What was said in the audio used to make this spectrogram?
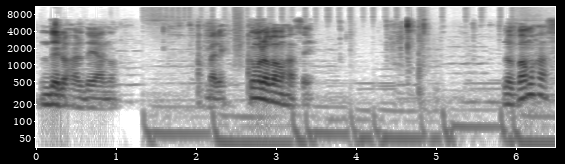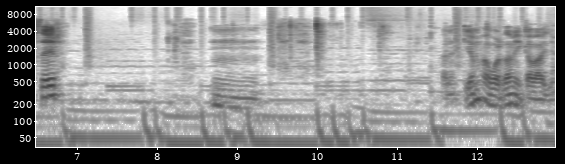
de los aldeanos. Vale, ¿cómo los vamos a hacer? Los vamos a hacer... Mm, vale, aquí vamos a guardar mi caballo.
